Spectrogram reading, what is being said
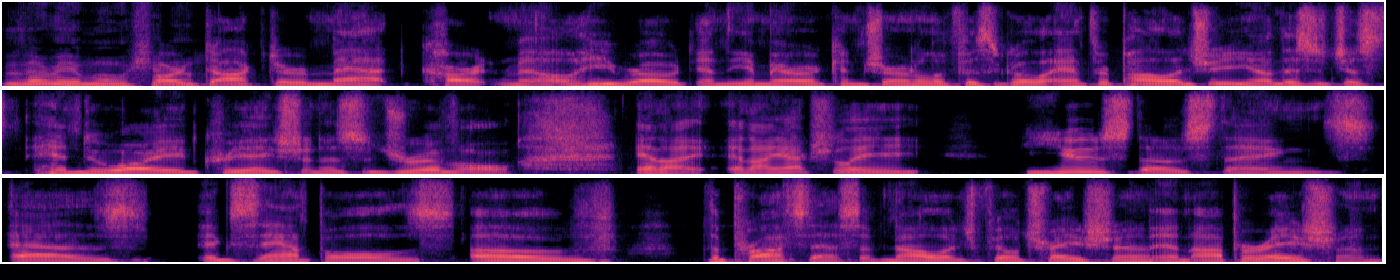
very emotional. Or Dr. Matt Cartmill, he wrote in the American Journal of Physical Anthropology, you know, this is just Hinduoid creationist drivel, and I and I actually use those things as examples of the process of knowledge filtration and operation.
